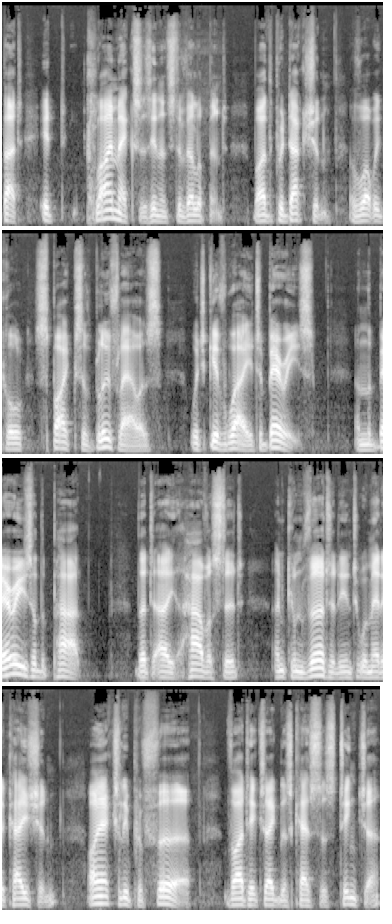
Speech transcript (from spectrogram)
but it climaxes in its development by the production of what we call spikes of blue flowers, which give way to berries. And the berries are the part that are harvested and converted into a medication. I actually prefer Vitex agnus castus tincture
